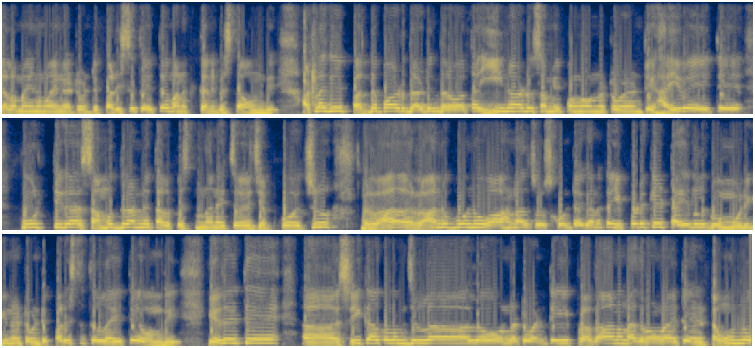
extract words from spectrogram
జలమయమైనటువంటి పరిస్థితి అయితే మనకు కనిపిస్తా ఉంది. అట్లాగే పెద్దపాడు దాటిన తర్వాత ఈనాడు సమీపంలో ఉన్నటువంటి హైవే అయితే పూర్తిగా సముద్రాన్ని తలపిస్తుందని చెప్పుకోవచ్చు. చెప్పుకోవచ్చు రా రానుపోను వాహనాలు చూసుకుంటే కనుక ఇప్పటికే టైర్లు మునిగినటువంటి పరిస్థితుల్లో అయితే ఉంది. ఏదైతే శ్రీకాకుళం జిల్లాలో ఉన్నటువంటి ప్రధాన నగరంలో అయితే టౌన్లో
